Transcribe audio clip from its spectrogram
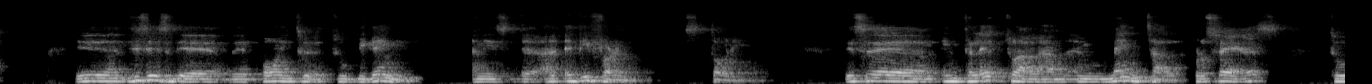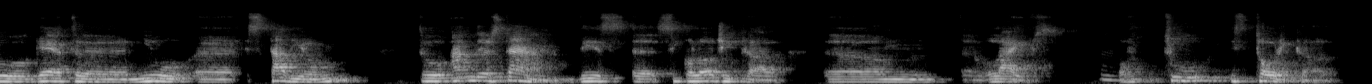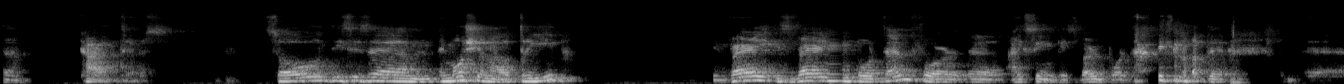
Uh, this is the, the point to, to begin and it's a, a different story. It's an intellectual and, and mental process to get a new uh, stadium to understand these uh, psychological um, uh, lives mm. of two historical uh, characters. So this is an um, emotional trip. Very, it's very important for, uh, I think it's very important. it's not the, uh,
